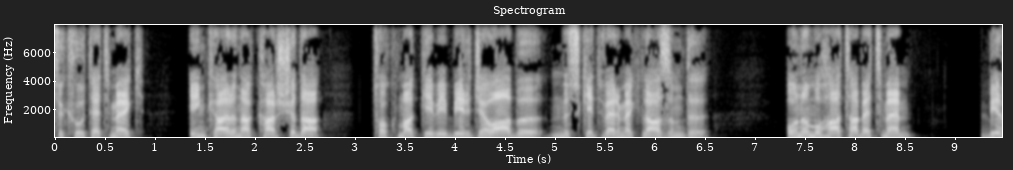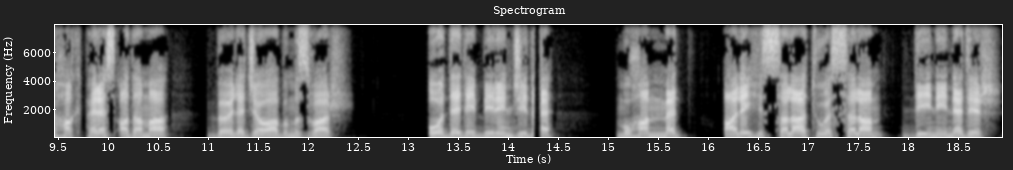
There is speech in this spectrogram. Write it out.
sükut etmek, inkarına karşı da tokmak gibi bir cevabı müskit vermek lazımdı. Onu muhatap etmem. Bir hakperest adama böyle cevabımız var. O dedi birincide, Muhammed aleyhissalatu vesselam dini nedir?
